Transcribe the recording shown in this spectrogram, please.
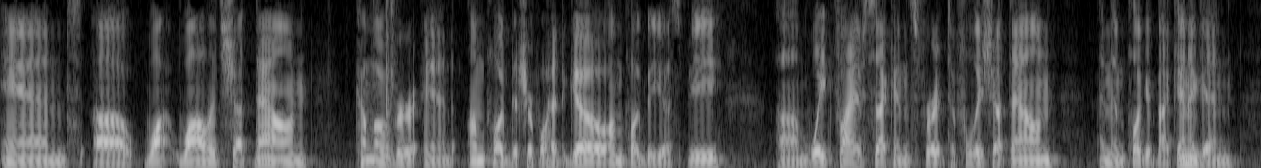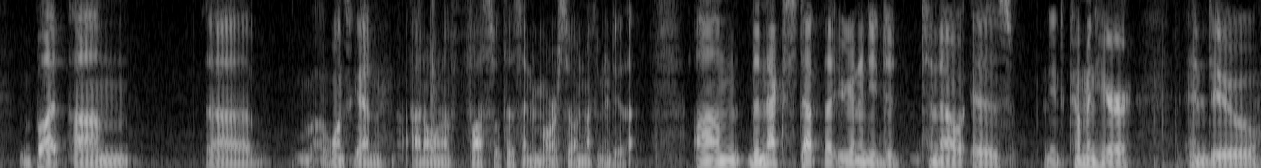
and uh, wh while it's shut down, come over and unplug the TripleHead2Go, unplug the USB, um, wait five seconds for it to fully shut down, and then plug it back in again. But um, uh, once again, I don't want to fuss with this anymore, so I'm not going to do that. Um, the next step that you're going to need to, know is you need to come in here and do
